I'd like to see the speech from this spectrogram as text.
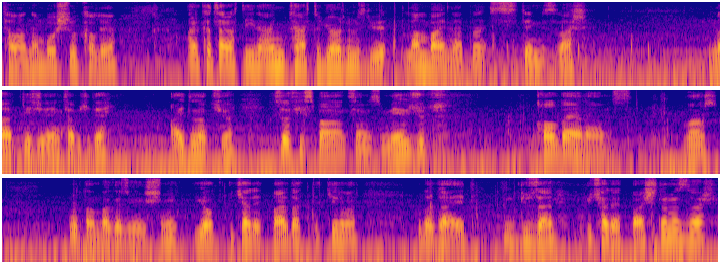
tavandan boşluk kalıyor. Arka tarafta yine aynı tarafta gördüğümüz gibi lamba aydınlatma sistemimiz var. Bunlar geceleyin tabii ki de aydınlatıyor. Isofix bağlantılarımız mevcut. Kol dayanağımız var. Buradan bagaja erişimi yok. 2 adet bardaklık yeri var. Bu da gayet güzel. 3 adet başlığımız var.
